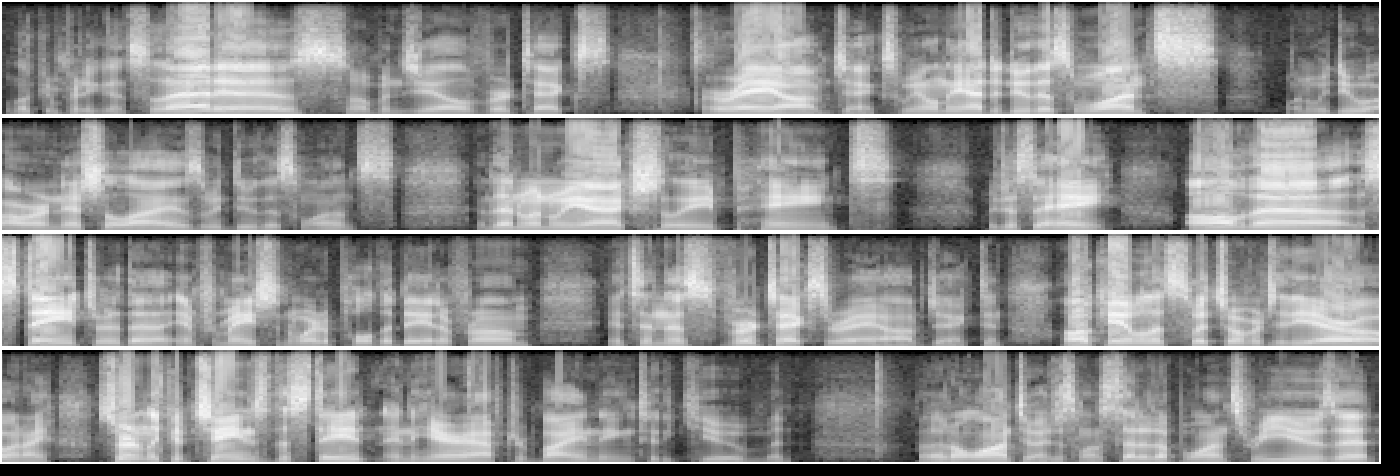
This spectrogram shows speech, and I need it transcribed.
looking pretty good. So that is OpenGL Vertex Array Objects. We only had to do this once. When we do our initialize, we do this once. And then when we actually paint, we just say, hey, all the state or the information where to pull the data from, it's in this vertex array object. And okay, well let's switch over to the arrow. And I certainly could change the state in here after binding to the cube, but but I don't want to. I just want to set it up once, reuse it,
